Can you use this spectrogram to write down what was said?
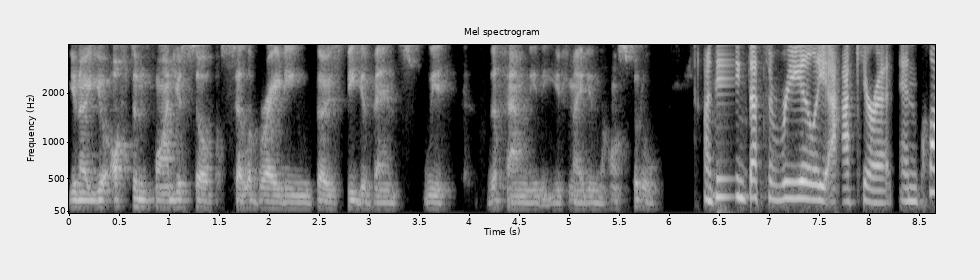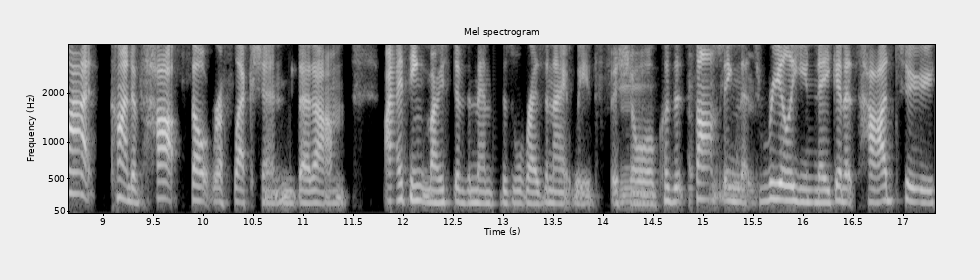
you know, you often find yourself celebrating those big events with the family that you've made in the hospital. I think that's a really accurate and quite kind of heartfelt reflection that um, I think most of the members will resonate with for mm, sure, because it's something that's really unique and it's hard to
